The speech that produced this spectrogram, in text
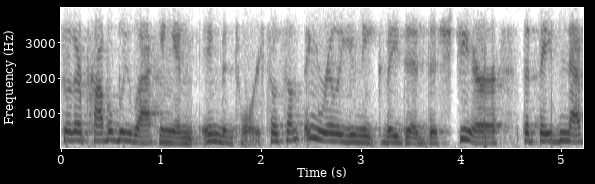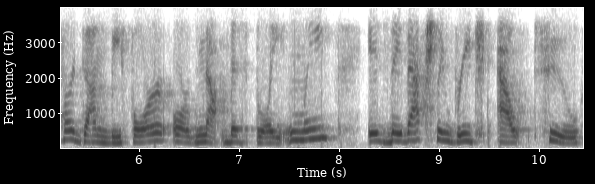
So they're probably lacking in inventory. So something really unique they did this year that they've never done before or not this blatantly is they've actually reached out to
